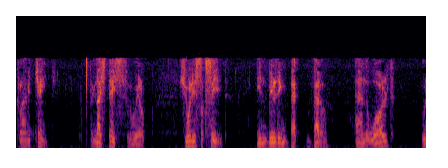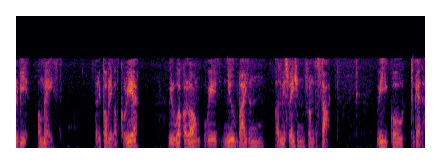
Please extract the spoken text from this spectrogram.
climate change. The United States will surely succeed in building back better, and the world will be amazed. The Republic of Korea will work along with new Biden administration from the start. We go together.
